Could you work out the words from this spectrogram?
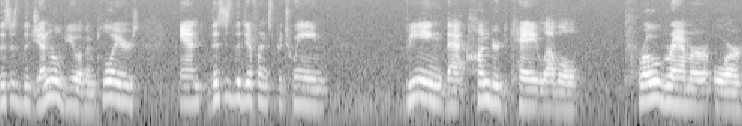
this is the general view of employers, and this is the difference between being that 100K level programmer or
